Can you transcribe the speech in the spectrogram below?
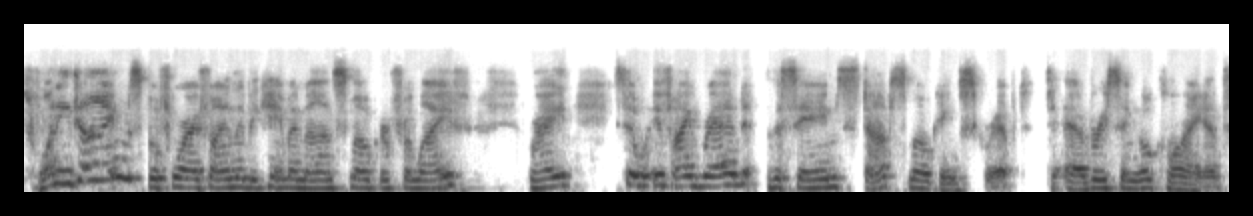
20 times before I finally became a non smoker for life, right? So if I read the same stop smoking script to every single client,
